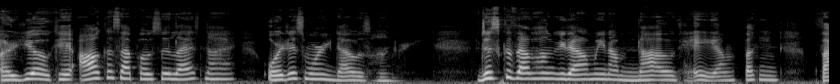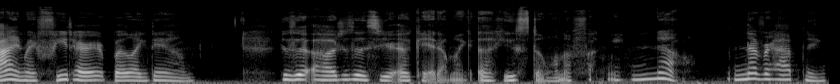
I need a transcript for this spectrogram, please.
Are you okay? All because I posted last night or this morning that I was hungry. Just because I'm hungry that don't mean I'm not okay. I'm fucking fine. My feet hurt, but like, damn. Is it, uh, just this year? Okay. And I'm like, uh, you still want to fuck me? No. Never happening.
